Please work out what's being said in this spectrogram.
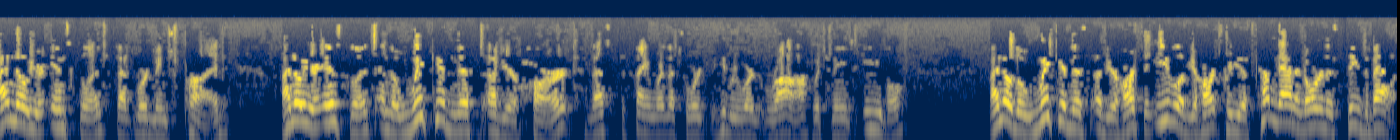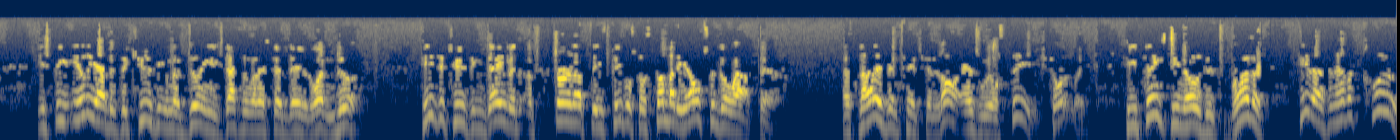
I know your insolence, that word means pride. I know your insolence and the wickedness of your heart. That's the same word, that's the word, Hebrew word ra, which means evil. I know the wickedness of your heart, the evil of your heart, for you have come down in order to see the battle. You see, Eliab is accusing him of doing exactly what I said David wasn't doing. He's accusing David of stirring up these people so somebody else will go out there. That's not his intention at all, as we'll see shortly. He thinks he knows his brother. He doesn't have a clue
